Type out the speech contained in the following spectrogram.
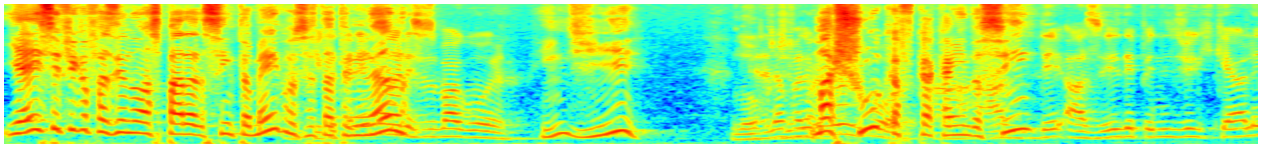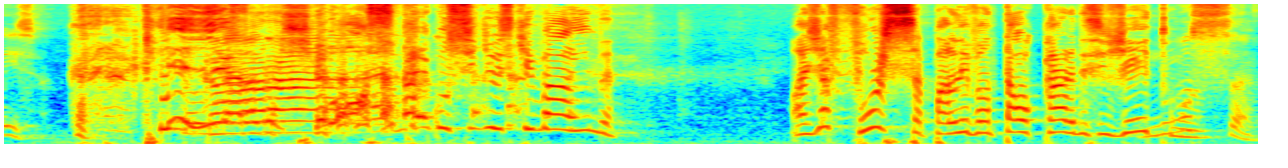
E aí você fica fazendo umas paradas assim também quando você tá treinando? esses bagulho. Entendi. Louco fazer Machuca ficar caindo Às assim? de- Às vezes, dependendo do jeito que quer, olha isso. Que isso? Nossa, o cara conseguiu esquivar ainda. Haja força pra levantar o cara desse jeito, mano. Nossa.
